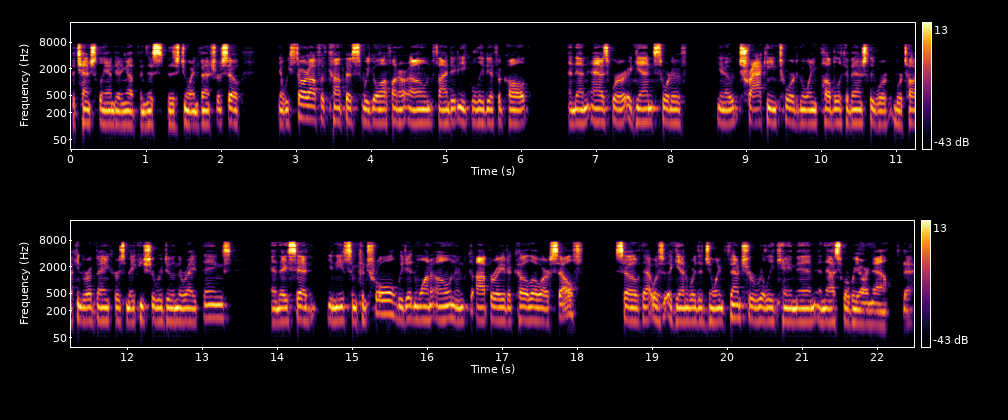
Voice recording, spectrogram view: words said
potentially ending up in this this joint venture. So, you know, we start off with Compass, we go off on our own, find it equally difficult, and then as we're again sort of you know tracking toward going public eventually we're, we're talking to our bankers making sure we're doing the right things and they said you need some control we didn't want to own and operate a colo ourselves so that was again where the joint venture really came in and that's where we are now today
